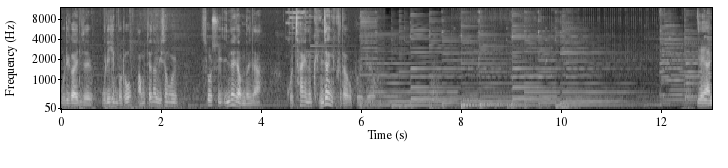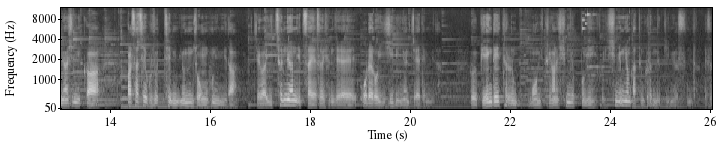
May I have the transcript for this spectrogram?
우리가 이제 우리 힘으로 아무 때나 위성을 쏠 수 있느냐 없느냐 그 차이는 굉장히 크다고 보여져요. 네, 안녕하십니까. 발사체 구조팀 윤종훈입니다. 제가 2000년 입사해서 현재 올해로 22년째 됩니다. 그 비행 데이터를 모니터링하는 16분이 16년 같은 그런 느낌이었습니다. 그래서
